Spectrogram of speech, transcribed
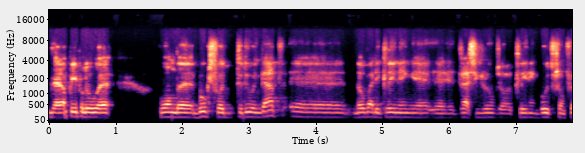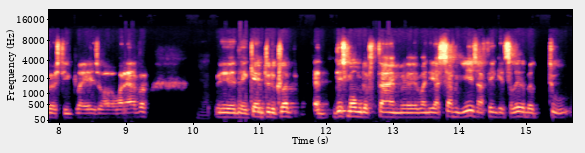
there are people who uh, won the books for to doing that. Uh, nobody cleaning uh, dressing rooms or cleaning boots from first team players or whatever. Yeah. they came to the club at this moment of time when they are seven years. I think it's a little bit too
